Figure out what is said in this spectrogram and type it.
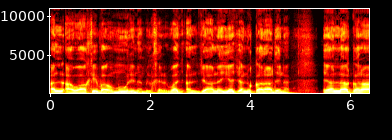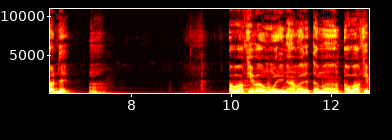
الواقب امور نہ بالخیر وج الجال یج القرار دینا اے اللہ قرار دے۔ اواقب امور ہمارے تمام اواقب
